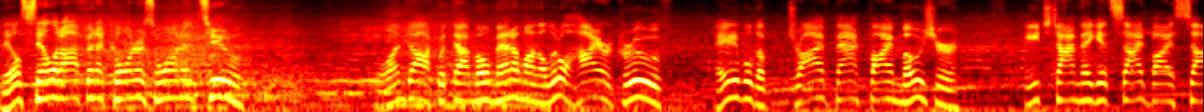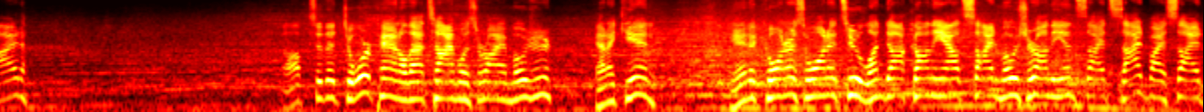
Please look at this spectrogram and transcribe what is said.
They'll sail it off into corners one and two. Lundock with that momentum on a little higher groove, able to drive back by Mosier each time they get side by side. Up to the door panel that time was Ryan Mosier. And again, into corners one and two. Lundock on the outside, Mosier on the inside, side by side.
